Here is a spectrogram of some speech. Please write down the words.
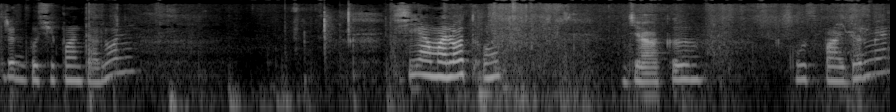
drăguți și pantalonii. Și am mai luat o geacă cu Spider-Man.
